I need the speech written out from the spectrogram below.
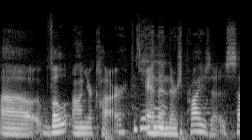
uh, vote on your car, and then there's prizes. So,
